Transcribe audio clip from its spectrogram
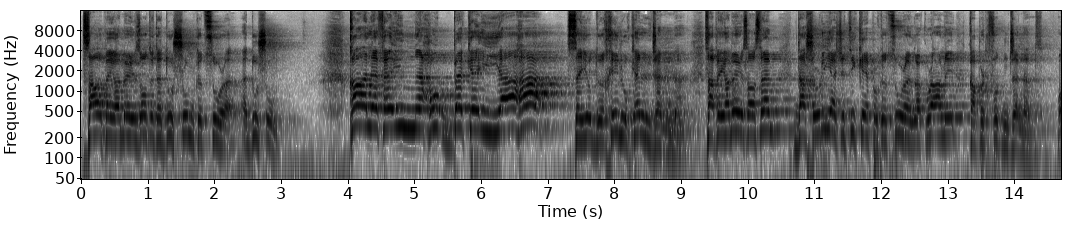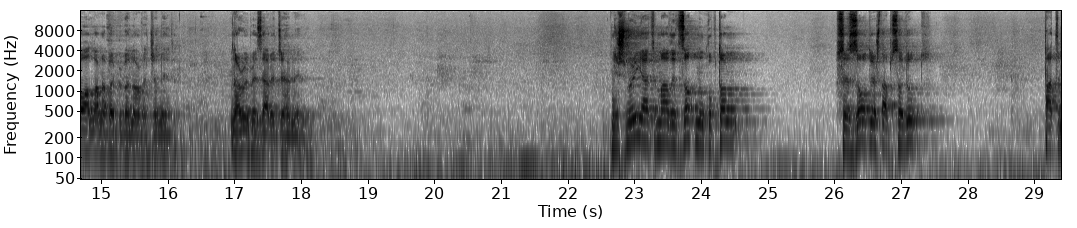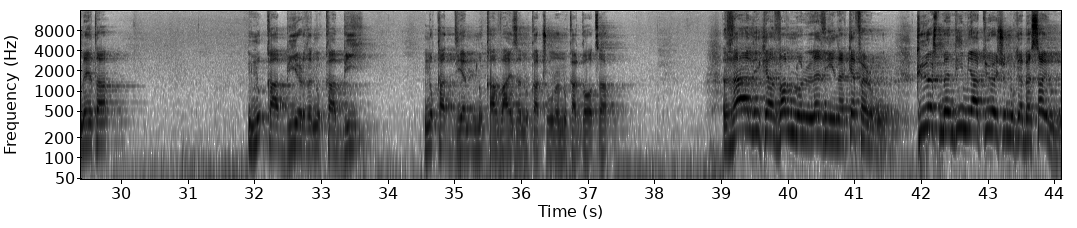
Tha o pejgamberi i Zotit e du shumë këtë sure, e du shumë. Kale fe inne hubbeke ijjaha se judkhilukel xhenne. Tha pejgamberi s.a.s., dashuria që ti ke për këtë sure nga kurani ka për të fut në xhennet. O Allah na bëj prej banorëve të xhennetit. Na ruaj prej zjarrit të xhehennemit. Njëshmëria e të madhit Zot nënkupton se Zoti është absolut Pa të meta, nuk ka bir dhe nuk ka bij, nuk ka djem, nuk ka vajza, nuk ka çuna, nuk ka goca. Dhalika dhannu alladhina kafaru. Ky është mendimi i atyre që nuk e besojnë.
